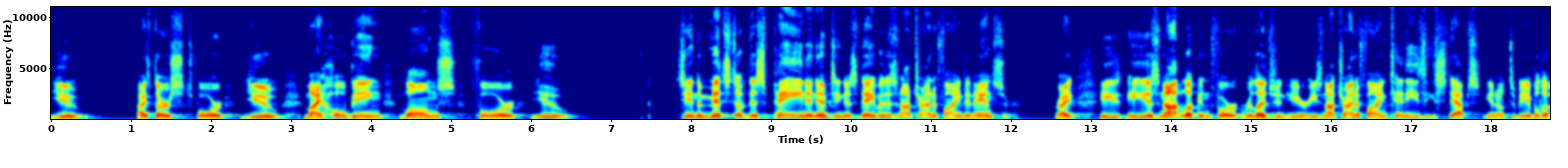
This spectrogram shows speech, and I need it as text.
you. I thirst for you. My whole being longs for you. See, in the midst of this pain and emptiness, David is not trying to find an answer, right? He, he is not looking for religion here. He's not trying to find 10 easy steps, you know, to be able to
